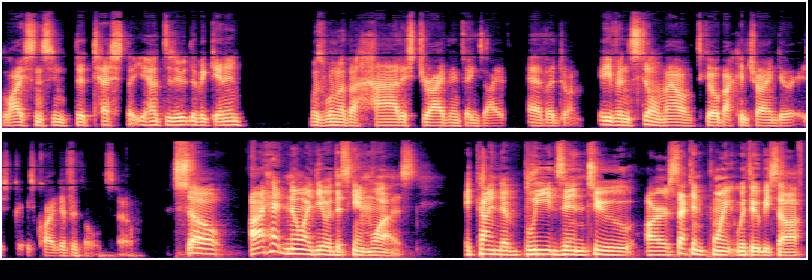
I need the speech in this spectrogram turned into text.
licensing, the test that you had to do at the beginning was one of the hardest driving things I've ever done. Even still now, to go back and try and do it is is quite difficult. So So I had no idea what this game was. It kind of bleeds into our second point with Ubisoft,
